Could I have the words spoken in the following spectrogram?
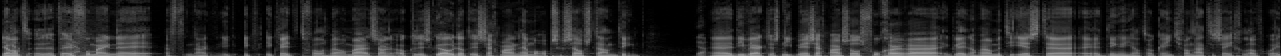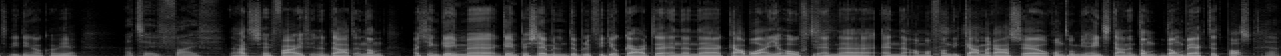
Ja, want eh, even Ja. voor mijn... eh, nou, ik, ik, ik weet het toevallig wel, maar zo'n Oculus Go, dat is zeg maar een helemaal op zichzelf staand ding. Ja. Eh, die werkt dus niet meer zeg maar zoals vroeger. ik weet nog wel met die eerste dingen. Je had ook eentje van HTC geloof ik. Heette die ding ook alweer? HC5. De HTC Vive inderdaad. En dan had je een game, game PC met een dubbele videokaart eh, en een kabel aan je hoofd. En, en allemaal van die camera's rondom je heen staan. En dan, dan werkt het pas. Ja.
